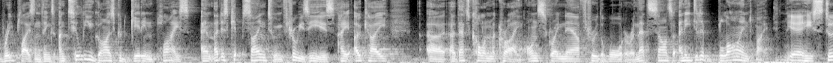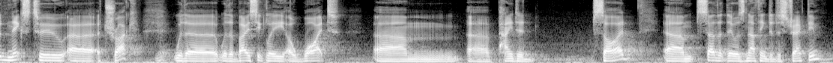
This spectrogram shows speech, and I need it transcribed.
replays and things until you guys could get in place. And they just kept saying to him through his ears, hey, okay, uh, uh, that's Colin McRae on screen now through the water, and that sounds. And he did it blind, mate. He? Yeah, he stood next to uh, a truck yeah. with a with a basically a white um, uh, painted side, um, so that there was nothing to distract him,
